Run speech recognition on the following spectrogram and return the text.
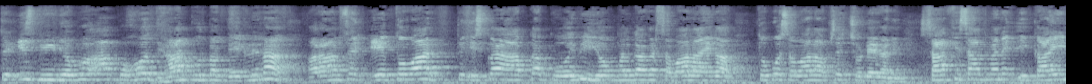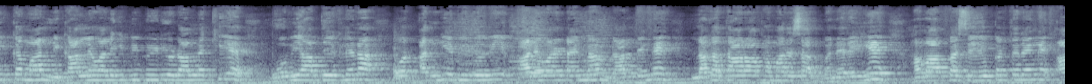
तो इस वीडियो को आप बहुत ध्यान पूर्वक देख लेना, आराम से एक दो बार। तो इसका आपका कोई भी योगफल का अगर सवाल आएगा तो वो सवाल आपसे छुटेगा नहीं। साथ ही साथ मैंने इकाई का मान निकालने वाले की भी वीडियो डाल रखी है, वो भी आप देख लेना। और अन्य वीडियो भी आने वाले टाइम में हम डाल देंगे। लगातार आप हमारे साथ बने रहिए, हम आपका सहयोग करते रहेंगे।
